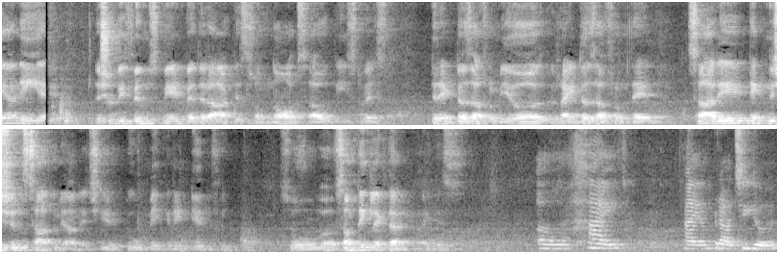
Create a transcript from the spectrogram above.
या नहीं है there should be films made where there are artist from north south east west directors are from here writers are from there सारे टेक्नीशियंस साथ में आने चाहिए to make an Indian film so something like that I guess hi, I am Prachi here.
